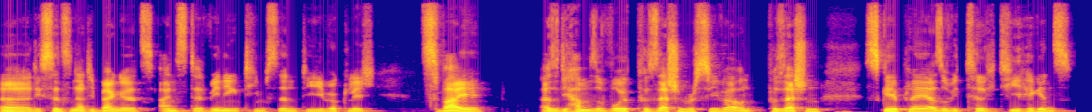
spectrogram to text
äh, die Cincinnati Bengals eines der wenigen Teams sind, die wirklich zwei, also die haben sowohl Possession Receiver und Possession Skill Player sowie T. Higgins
